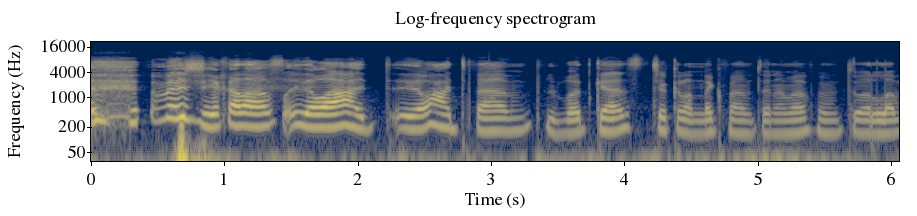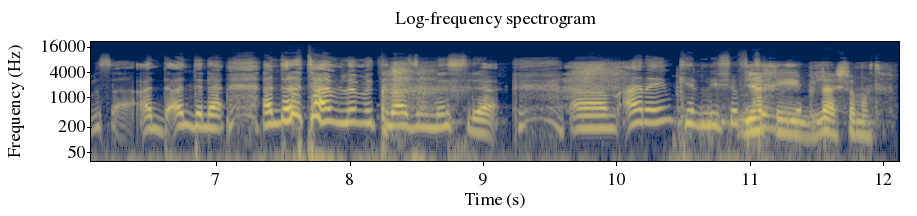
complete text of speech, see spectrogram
ماشي خلاص. إذا واحد إذا واحد فاهم في البودكاست شكرا إنك فهمت أنا ما فهمت والله بس عند عندنا عندنا time limit لازم نسرع. أنا يمكن اللي شفته يا أخي بالله شلون ما تفهم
